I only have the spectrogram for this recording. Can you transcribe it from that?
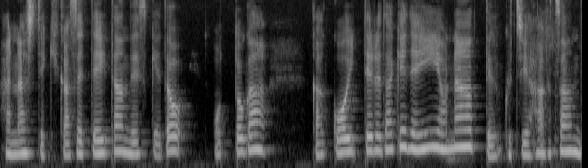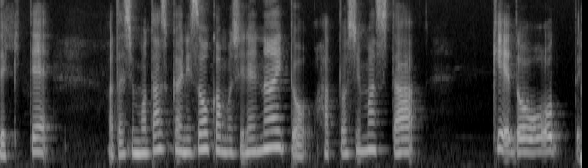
話して聞かせていたんですけど、夫が学校行ってるだけでいいよなって口挟んできて、私も確かにそうかもしれないとハッとしました。けどって、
